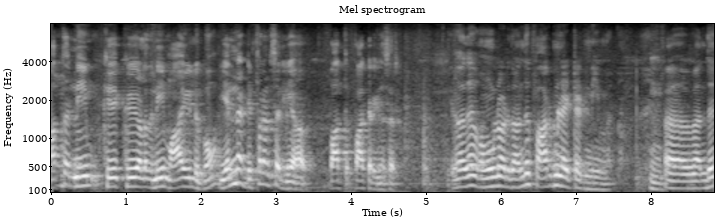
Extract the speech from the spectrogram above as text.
மற்ற நீம் கேக்கு அல்லது நீம் ஆயிலுக்கும் என்ன டிஃப்ரென்ஸை நீங்கள் பார்த்து பார்க்குறீங்க சார் அதாவது உங்களோடது வந்து ஃபார்முலேட்டட் நீம். வந்து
